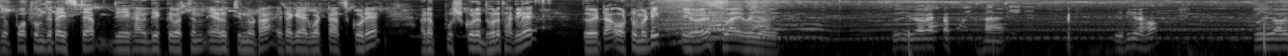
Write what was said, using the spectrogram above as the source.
যে প্রথম যেটা স্টেপ যে এখানে দেখতে পাচ্ছেন এরো চিহ্নটা, এটাকে একবার টাচ করে এটা পুশ করে ধরে থাকলে তো এটা অটোমেটিক এইভাবে ফ্লাই হয়ে যাবে। তো এইভাবে একটা হ্যাঁ এদিকে রাখো তো এইভাবে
